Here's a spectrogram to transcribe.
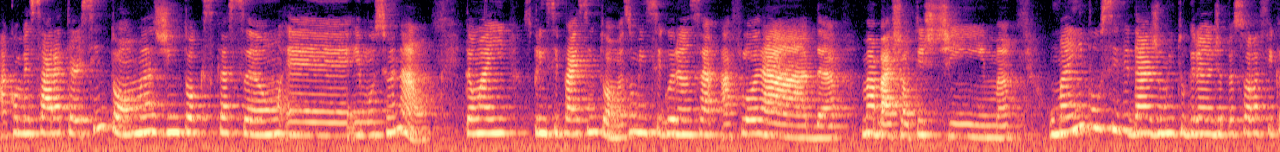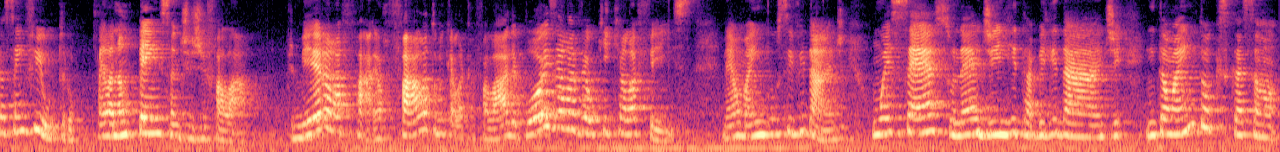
a começar a ter sintomas de intoxicação é, emocional. Então, aí, os principais sintomas: uma insegurança aflorada, uma baixa autoestima, uma impulsividade muito grande, a pessoa ela fica sem filtro. Ela não pensa antes de falar. Primeiro ela fala, ela fala tudo que ela quer falar, depois ela vê o que, que ela fez. Né, uma impulsividade, um excesso né, de irritabilidade. Então, a intoxicação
